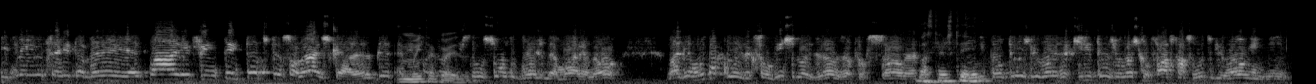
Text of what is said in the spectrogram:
E tem esse aí também, aí, pá, enfim, tem tantos personagens, cara. É muita coisa. Eu não sou muito bom de memória, não. Mas é muita coisa, que são 22 anos a profissão, né? Bastante tempo. Então tem os vilões aqui, tem os vilões que eu faço, faço muito vilão em, em,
